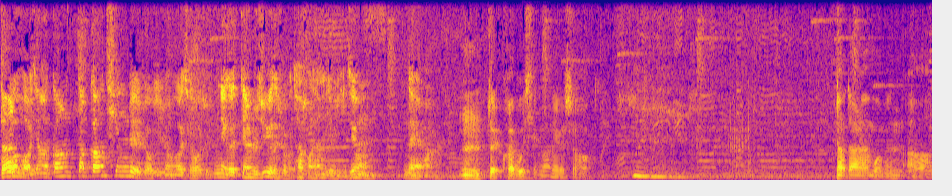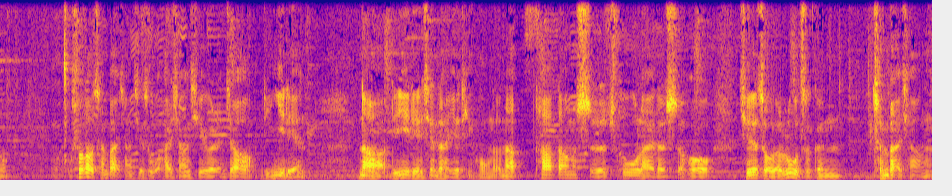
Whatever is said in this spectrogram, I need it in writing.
我好像刚刚刚听这首《一生何求》，就是那个电视剧的时候，他好像就已经那样。嗯，对，快不行了那个时候。嗯，那当然，我们呃，说到陈百强，其实我还想起一个人叫林忆莲。那林忆莲现在也挺红的。那她当时出来的时候，其实走的路子跟陈百强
